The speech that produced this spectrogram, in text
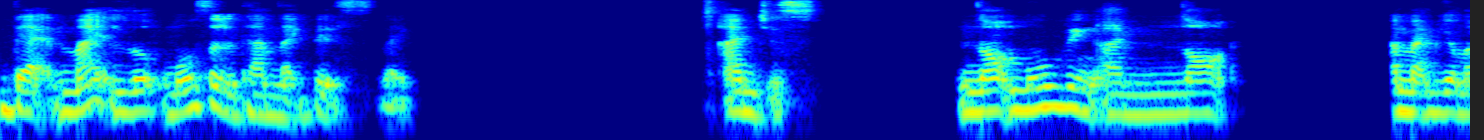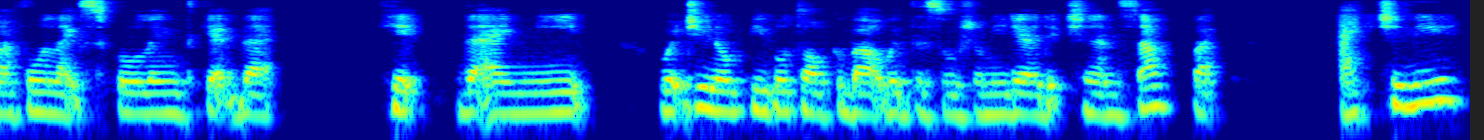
that might look most of the time like this. Like, I'm just not moving. I'm not, I might be on my phone, like scrolling to get that hit that I need, which, you know, people talk about with the social media addiction and stuff. But actually,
